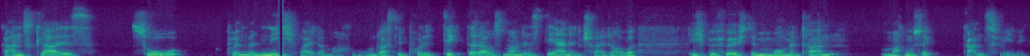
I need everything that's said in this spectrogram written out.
ganz klar ist, so können wir nicht weitermachen. Und was die Politik daraus macht, ist deren Entscheidung. Aber ich befürchte, momentan machen sie ganz wenig.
